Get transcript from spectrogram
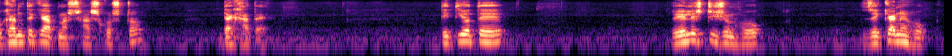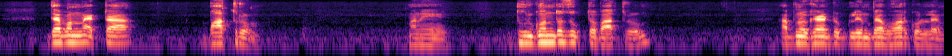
ওখান থেকে আপনার শ্বাসকষ্ট দেখা দেয়। দ্বিতীয়তে রেল স্টেশন হোক, যেখানে হোক, যেমন একটা বাথরুম মানে দুর্গন্ধযুক্ত বাথরুম আপনি ওখানে ঢুকলেন ব্যবহার করলেন,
